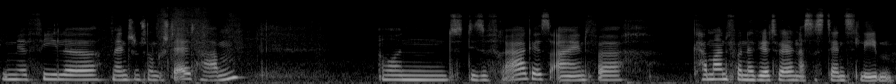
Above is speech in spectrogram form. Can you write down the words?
die mir viele Menschen schon gestellt haben. Und diese Frage ist einfach, kann man von der virtuellen Assistenz leben?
